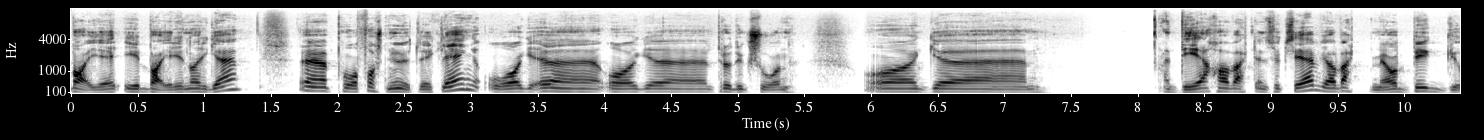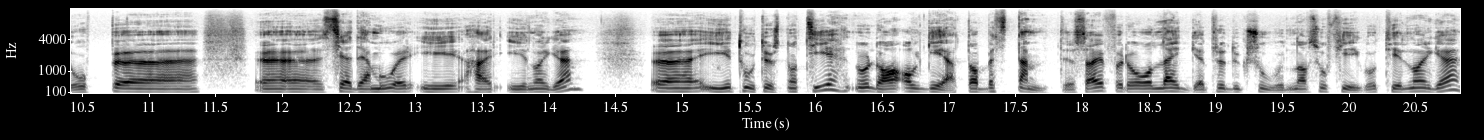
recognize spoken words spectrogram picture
Bayer i, Bayer i Norge på forskning og utvikling og, og produksjon. Og det har vært en suksess. Vi har vært med å bygge opp eh, eh CDMO-er her i Norge. Eh, I 2010, når da Algeta bestemte seg for å legge produksjonen av Sofigo til Norge,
